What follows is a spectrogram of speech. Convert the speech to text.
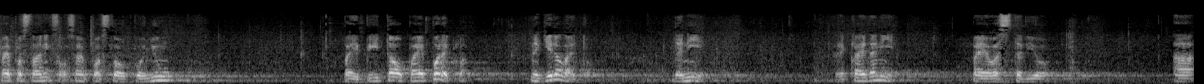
Pa je poslanik sa osam poslao po nju, pa je pitao, pa je porekla. Negirala je to. Da nije. Rekla je da nije. Pa je ostavio, a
